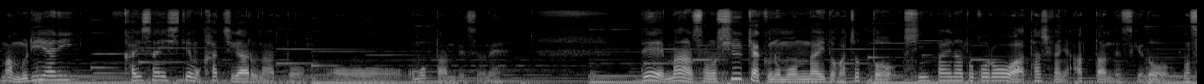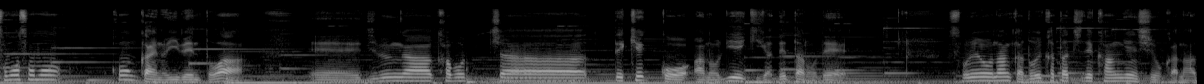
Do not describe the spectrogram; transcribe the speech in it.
まあ、無理やり開催しても価値があるなと思ったんですよね。でまあその集客の問題とかちょっと心配なところは確かにあったんですけど、まあ、そもそも今回のイベントは、えー、自分がかぼちゃで結構あの利益が出たのでそれをなんかどういう形で還元しようかなっ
